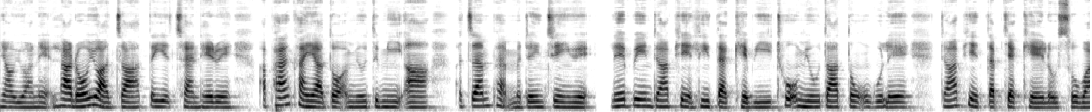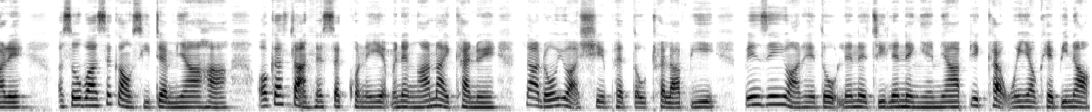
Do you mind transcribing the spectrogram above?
မြောက်ရွာနဲ့လှတော်ရွာကြားတရချန်ထဲတွင်အဖမ်းခံရသောအမျိုးသမီးအားအကြမ်းဖက်မတိန်ကျင်၍လဲပင်ဓာဖြင့်လှိတက်ခဲ့ပြီးထို့အမျိုးသား3ဦးကိုလည်းဓာဖြင့်တပ်ဖြတ်ခဲ့လို့ဆိုပါတယ်။အဆိုပါစစ်ကောင်စီတပ်များဟာဩဂတ်စ်လ29ရက်မနက်9နာရီခန့်တွင်လှတော်ရွာရှေ့ဘက်သို့ထွက်လာပြီးပင်းစင်းရွာထဲသို့လက်နက်ကြီးလက်နက်ငယ်များပစ်ခတ်ဝင်ရောက်ခဲ့ပြီးနောက်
